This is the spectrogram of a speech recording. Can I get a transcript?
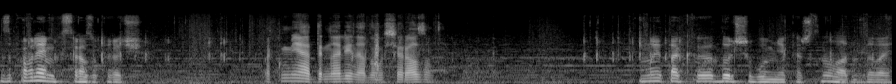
Заправляем их сразу, короче. Так у меня адреналин, одного все разом. Мы так э, дольше будем, мне кажется. Ну ладно, давай.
